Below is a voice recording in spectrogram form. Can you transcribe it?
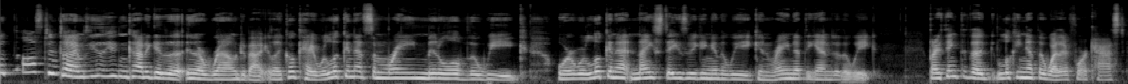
But oftentimes you, you can kind of get a, in a roundabout. You're like, okay, we're looking at some rain middle of the week, or we're looking at nice days beginning of the week and rain at the end of the week. But I think that the looking at the weather forecast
